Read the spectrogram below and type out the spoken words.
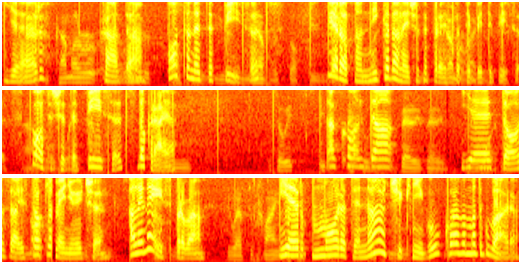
jer kada postanete pisac, vjerojatno nikada nećete prestati biti pisac. Postaćete pisac do kraja. Tako da je to zaista oplemenjujuće, ali ne isprva, jer morate naći knjigu koja vam odgovara,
